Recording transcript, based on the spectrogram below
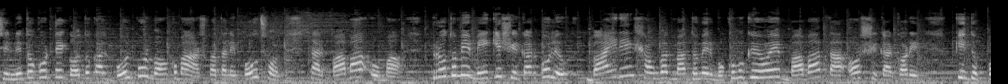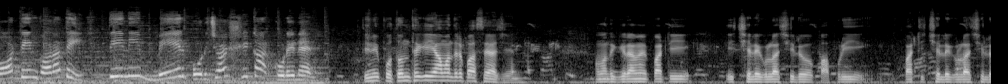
চিহ্নিত করতে গতকাল বোলপুর মহকুমা হাসপাতালে পৌঁছন তার বাবা ও মা। প্রথমে মেয়েকে স্বীকার করলেও বাইরে সংবাদ মাধ্যমের মুখোমুখি হয়ে বাবা তা অস্বীকার করেন। কিন্তু পরদিন গড়াতেই তিনি মেয়ের পরিচয় স্বীকার করে নেন। তিনি প্রথম থেকেই আমাদের পাশে আছেন। আমাদের গ্রামের পার্টি এই ছেলেগুলা ছিল পাপুড়ি পার্টির ছেলেগুলা ছিল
